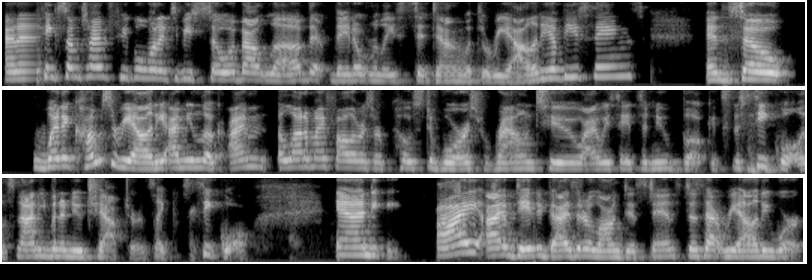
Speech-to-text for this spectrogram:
And I think sometimes people want it to be so about love that they don't really sit down with the reality of these things. And so when it comes to reality, I mean, look, I'm a lot of my followers are post divorce, round two. I always say it's a new book. It's the mm-hmm. sequel. It's not even a new chapter. It's like sequel. And I I've dated guys that are long distance. Does that reality work?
